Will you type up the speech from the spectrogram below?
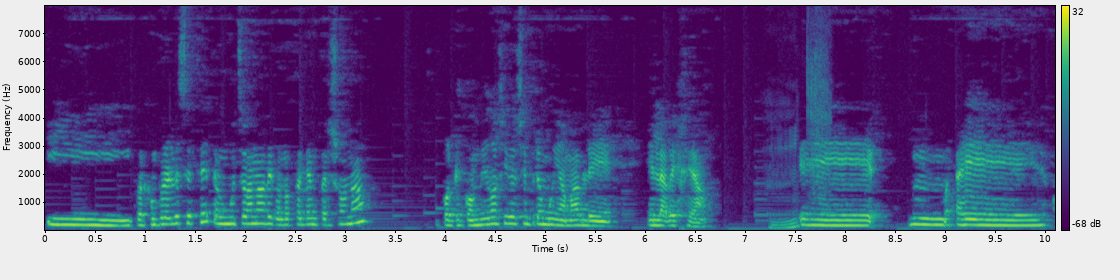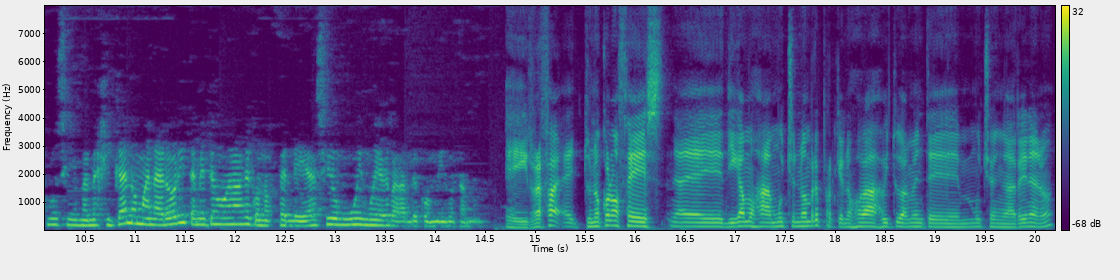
y, por ejemplo, el SC, tengo muchas ganas de conocerle en persona porque conmigo ha sido siempre muy amable en la BGA. Mm. Eh, eh, ¿Cómo se llama? Mexicano, Manarori, también tengo ganas de conocerle. Ha sido muy, muy agradable conmigo también. y Rafa, tú no conoces, digamos, a muchos nombres porque no juegas habitualmente mucho en arena, ¿no?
